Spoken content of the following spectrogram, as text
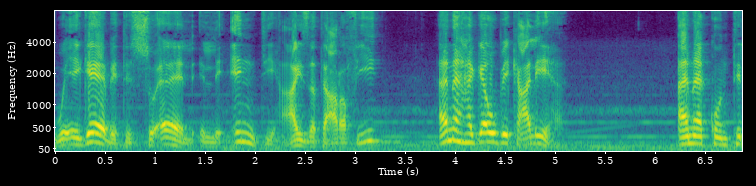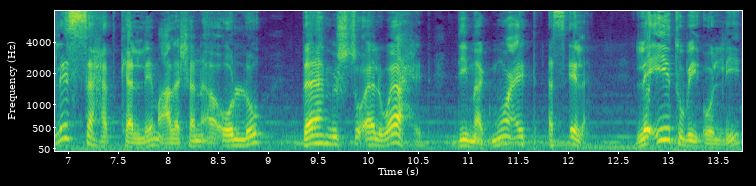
وإجابة السؤال اللي انت عايزة تعرفيه أنا هجاوبك عليها. أنا كنت لسه هتكلم علشان أقول له ده مش سؤال واحد دي مجموعة أسئلة. لقيته بيقول لي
